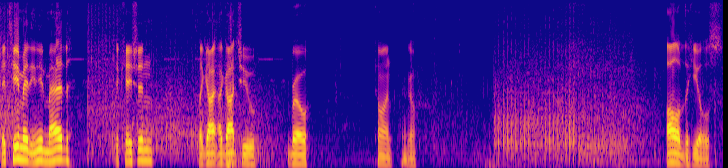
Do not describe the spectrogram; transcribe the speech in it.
Hey teammate, you need med? Vacation? I got I got you, bro. Come on, there we go. all of the heels.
